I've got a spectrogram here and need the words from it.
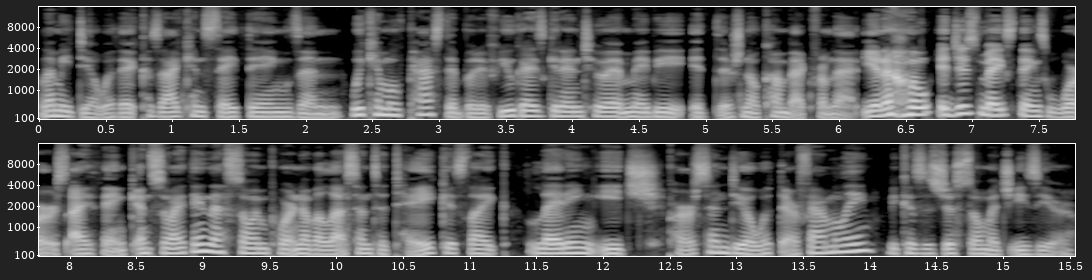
let me deal with it because I can say things and we can move past it. But if you guys get into it, maybe it, there's no comeback from that, you know? It just makes things worse, I think. And so I think that's so important of a lesson to take is like letting each person deal with their family because it's just so much easier.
